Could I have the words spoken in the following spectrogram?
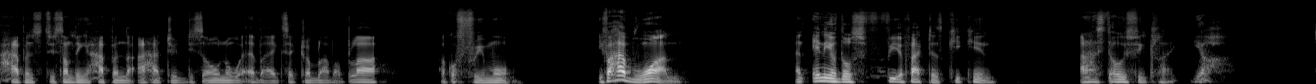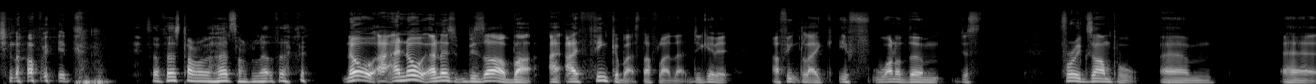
happens to something happen that I had to disown or whatever, etc., blah blah blah, I've got three more. If I have one, and any of those fear factors kick in, and I still always think like, yeah, do you know what I mean? It's the first time I've heard something like that. No, I, I know, I know it's bizarre, but I, I think about stuff like that. Do you get it? I think like if one of them just, for example, um, uh,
